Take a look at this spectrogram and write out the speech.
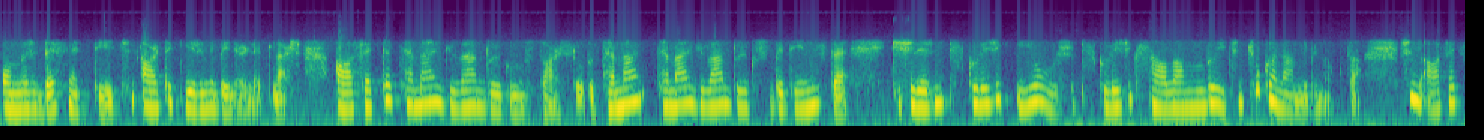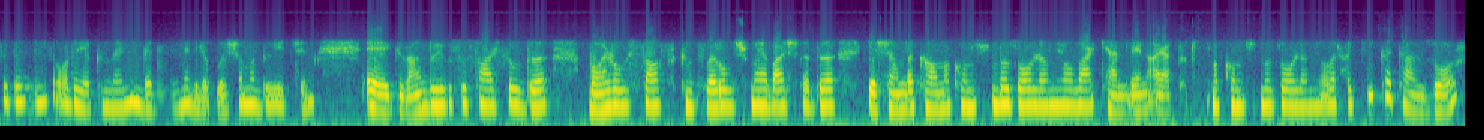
onları defnettiği için artık yerini belirlediler. Afette temel güven duygumuz sarsıldı. Temel temel güven duygusu dediğimizde kişilerin psikolojik iyi oluşu, psikolojik sağlamlığı için çok önemli bir nokta. Şimdi afetzedelerimiz orada yakınlarının bedenine bile ulaşamadığı için e, güven duygusu sarsıldı. Varoluşsal sıkıntılar oluşmaya başladı. Yaşamda kalma konusunda zorlanıyorlar. Kendilerini ayakta tutma konusunda zorlanıyorlar. Hakikaten zor.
